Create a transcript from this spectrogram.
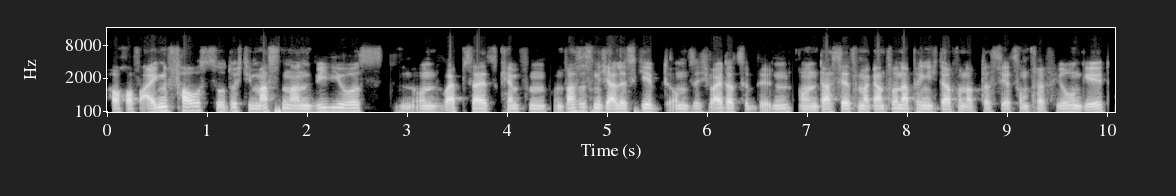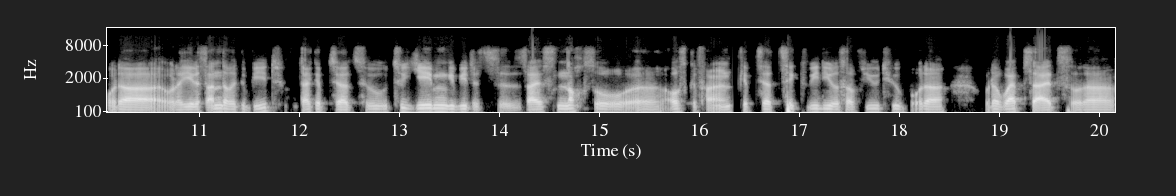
auch auf eigene Faust so durch die Massen an Videos und Websites kämpfen und was es nicht alles gibt, um sich weiterzubilden. Und das jetzt mal ganz unabhängig davon, ob das jetzt um Verführung geht oder, oder jedes andere Gebiet. Da gibt's ja zu, zu jedem Gebiet, sei es noch so äh, ausgefallen, gibt's ja zig Videos auf YouTube oder oder Websites oder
